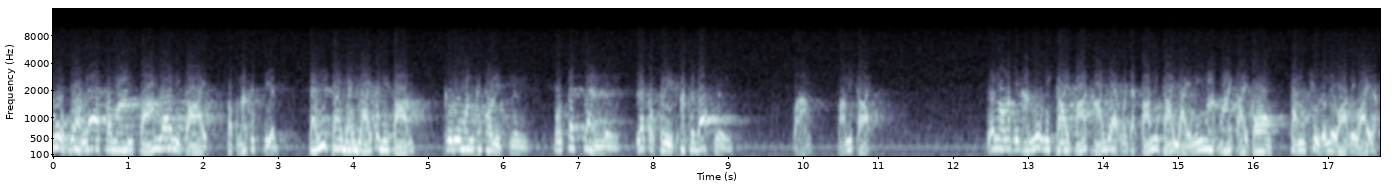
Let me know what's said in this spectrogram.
รวบยอดแรกประมาณสามร้อยนิกายศาสนาคริสเตียน แต่นิกายใหญ่ ๆ ก็มีสามคือโรมันคาทอลิกหนึ่งโปรเตสแตนต์หนึ่งแล้วก็กรีกอร์โธดอกหนึ่งสามสามนิกาย แล้วนอกนั้นเป็นอนุนิกายสาขาแยกมาจากสามนิกายใหญ่นี้มากมายกายกองจำชื่อกันไม่หวาดไม่ไหวล่ะ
